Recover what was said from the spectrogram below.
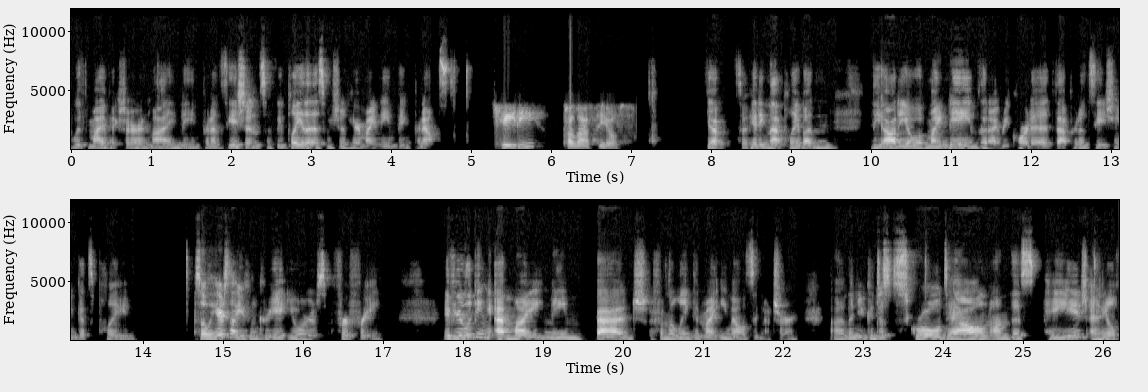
with my picture and my name pronunciation. So if we play this, we should hear my name being pronounced. Katie Palacios. Yep, so hitting that play button, the audio of my name that I recorded, that pronunciation gets played. So here's how you can create yours for free. If you're looking at my name badge from the link in my email signature, uh, then you can just scroll down on this page and you'll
